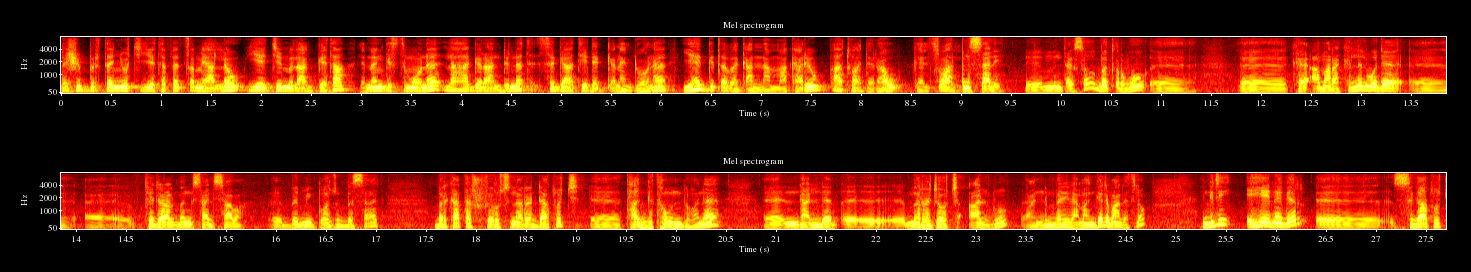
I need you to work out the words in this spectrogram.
በሽብርተኞች እየተፈጸመ ያለው የጅምላ እገታ ለመንግስትም ሆነ ለሀገር አንድነት ስጋት የደቀነ እንደሆነ የህግ ጠበቃና አማካሪው አቶ አደራው ገልጸዋል። ለምሳሌ የምንጠቅሰው በቅርቡ ከአማራ ክልል ወደ ፌዴራል መንግስት አዲስ አበባ በሚጓዙበት ሰዓት በርካታ ሹፌሮችና ረዳቶች ታግተው እንደሆነ እንዳለ መረጃዎች አሉ። አንድም በሌላ መንገድ ማለት ነው። እንግዲህ ይሄ ነገር ስጋቶቹ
